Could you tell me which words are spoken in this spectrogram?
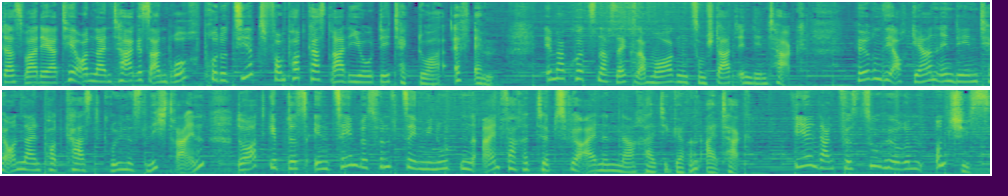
Das war der T-Online Tagesanbruch, produziert vom Podcast Radio Detektor FM. Immer kurz nach sechs am Morgen zum Start in den Tag. Hören Sie auch gern in den T-Online Podcast Grünes Licht rein. Dort gibt es in 10 bis 15 Minuten einfache Tipps für einen nachhaltigeren Alltag. Vielen Dank fürs Zuhören und Tschüss.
